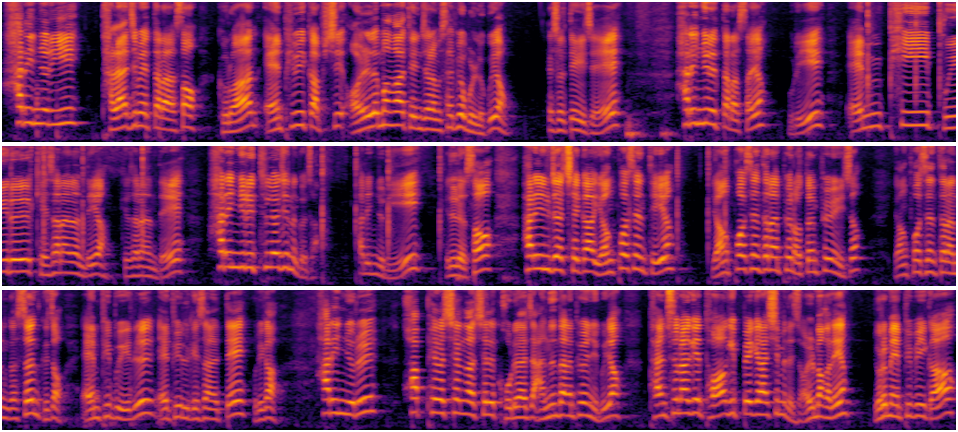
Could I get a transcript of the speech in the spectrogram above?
할인율이 달라짐에 따라서 그러한 NPV 값이 얼마가 되는지 한번 살펴보려고요. 했을 때 이제 할인율에 따라서요. 우리 MPV를 계산하는데요. 계산하는데 할인율이 틀려지는 거죠. 할인율이 예를 들어서 할인율 자체가 0%예요. 0%라는 표현 어떤 표현이죠? 0%라는 것은 그죠? MPV를 MPV를 계산할 때 우리가 할인율을 화폐의 시간 가치를 고려하지 않는다는 표현이고요. 단순하게 더하기 빼기 하시면 되죠. 얼마가 돼요? 여러분 MPV가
